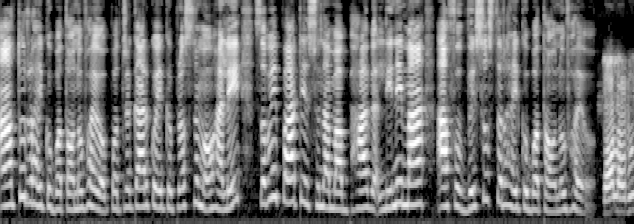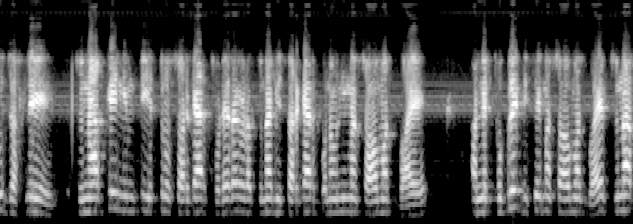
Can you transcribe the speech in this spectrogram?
आतुर रहेको बताउनुभयो। पत्रकारको एक प्रश्नमा उहाँले सबै पार्टी चुनावमा भाग लिनेमा आफू विश्वस्त रहेको बताउनुभयो। दलहरू जसले चुनावकै निम्ति यत्रो सरकार छोडेर एउटा चुनावी सरकार बनाउनेमा सहमत भए अन्य थुप्रै विषयमा सहमत भए चुनाव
